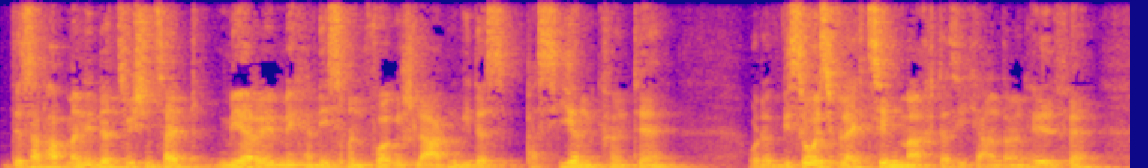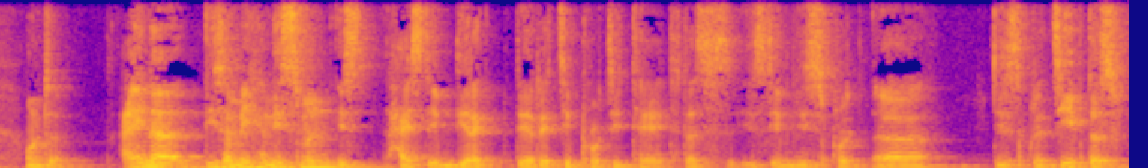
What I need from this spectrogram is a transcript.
deshalb hat man in der Zwischenzeit mehrere Mechanismen vorgeschlagen, wie das passieren könnte oder wieso es vielleicht Sinn macht, dass ich anderen helfe. Und einer dieser Mechanismen ist, heißt eben direkte Reziprozität. Das ist eben dieses, äh, dieses Prinzip, dass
